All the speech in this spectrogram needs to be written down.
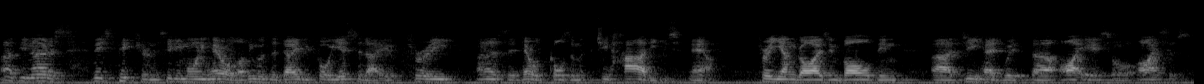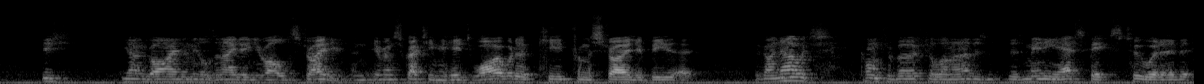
I don't know if you noticed this picture in the Sydney Morning Herald. I think it was the day before yesterday of three, I noticed the Herald calls them jihadis now. Three young guys involved in uh, jihad with uh, IS or ISIS. This young guy in the middle is an 18 year old Australian, and everyone's scratching their heads. Why would a kid from Australia be. Uh, look, I know it's controversial, and I know there's, there's many aspects to it. But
